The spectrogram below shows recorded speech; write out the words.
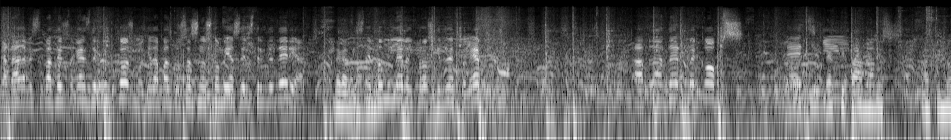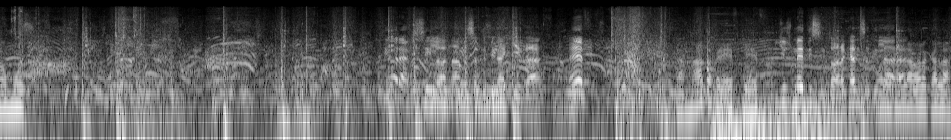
Κατάλαβες τι παθαίνεις όταν κάνεις διεκδικούν του κόσμο και θα πας μπροστά στην αστυνομία σε restricted area. Δεν Στην καταλαβαίνω. 7η level, πρόσεχε, δεν είναι εύκολη. F. Απλά δέρνουμε cops. Έτσι Δεν και χτυπάμε εμείς αστυνόμους. Τι ωραία ξύλο ανάμεσα από την πινακίδα. F. Σταμάτα, βρε, εύκαι. Use medicine τώρα, κάνεις σαν τη Όλα Λάρα. καλά, όλα καλά.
